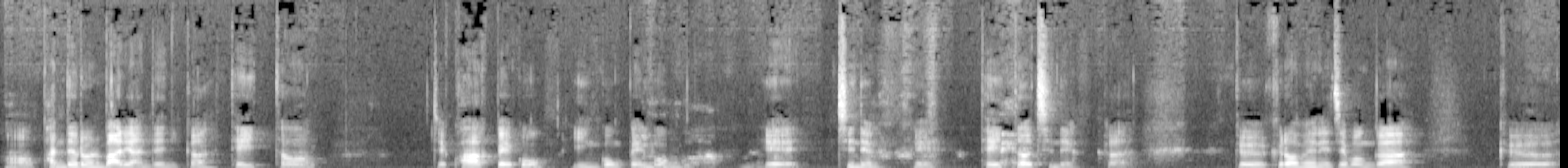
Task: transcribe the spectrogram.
어, 반대로는 말이 안 되니까 데이터 이제 과학 빼고 인공 빼고 인공과학 뭐. 예 지능 예 데이터 지능 그러니까 그 그러면 이제 뭔가 그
